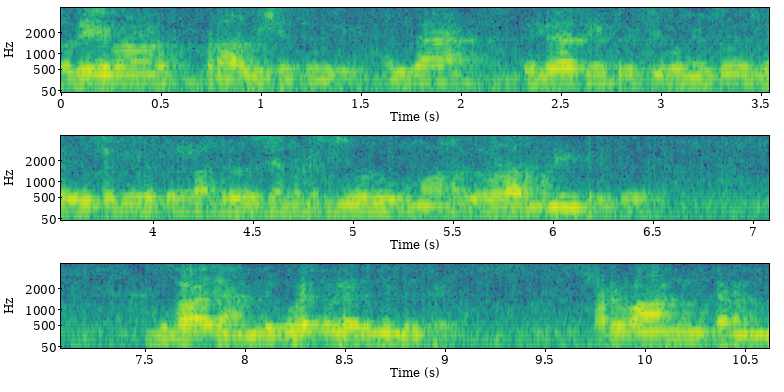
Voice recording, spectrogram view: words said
ததேவானு பிராவிஷத்து அதுதான் எல்லாத்தையும் சிருஷ்டி பண்ணிட்டு இந்த சரீரத்திலாம் பிரவேசம் பண்ணி ஜீவரூபமாக விவகாரம் பண்ணிட்டு இருக்கு. குஹாயாம் இந்த குகைக்குள்ள இருந்துட்டு இருக்கு. சர்வாந்தரம்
